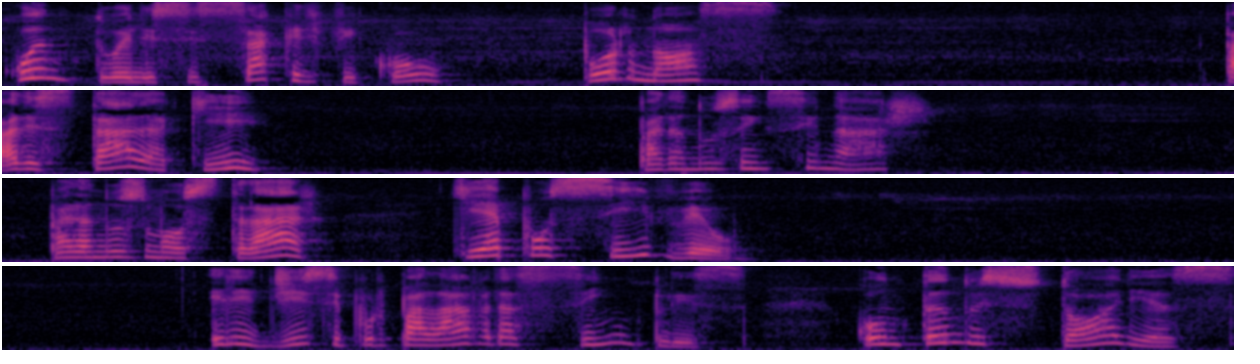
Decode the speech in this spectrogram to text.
Quanto ele se sacrificou por nós para estar aqui para nos ensinar, para nos mostrar que é possível. Ele disse por palavras simples, contando histórias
